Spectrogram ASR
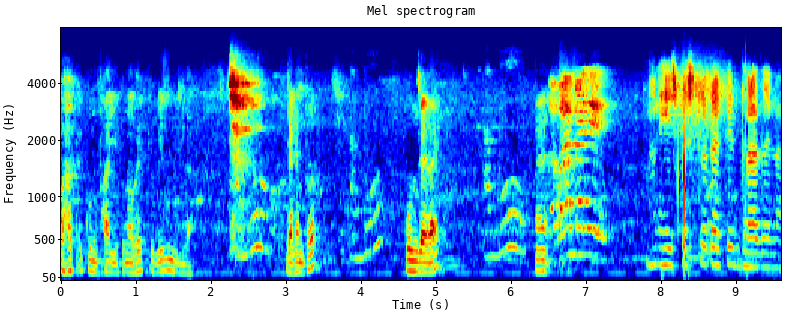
ভাকে কোন ফাই কোন অভেক্য বিজমিল্লা দেখেন তো। কোন জায়গায়? হ্যাঁ। মানে স্পষ্টটাকে ধরা যায় না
